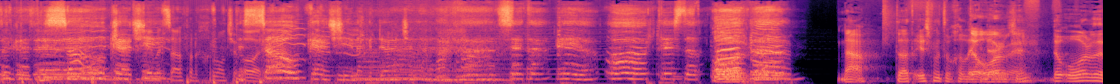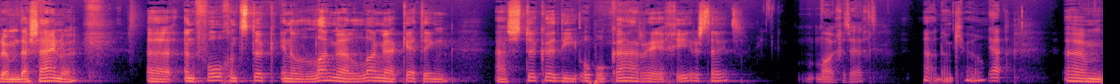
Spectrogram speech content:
de ketting. Zo catchy. Met zo van de grond je Het is oren. zo catchy. Lekker deuntje. Hij gaat zitten in je oor. Het is de oorworm. Nou, dat is me toch een De lekker oorworm. deuntje. De oorworm, daar zijn we. Eh, een volgend stuk in een lange, lange ketting aan stukken die op elkaar reageren steeds. Mooi gezegd. Nou, dankjewel. Ja. Ehm,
